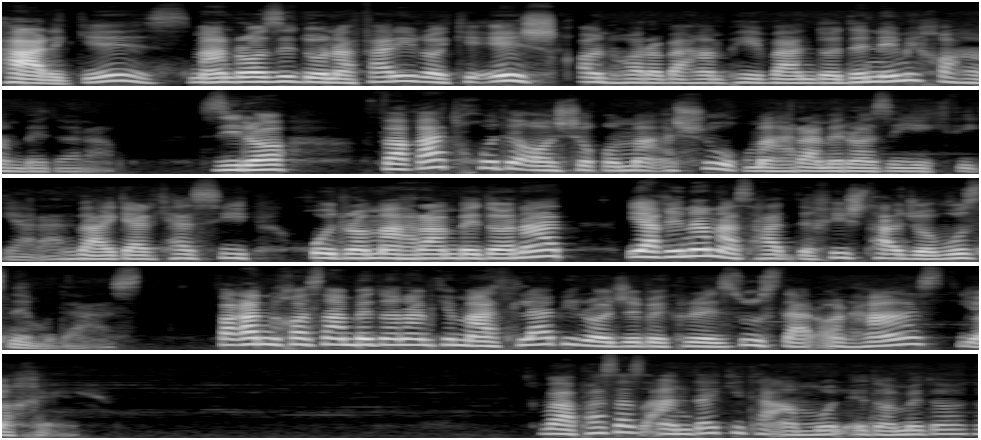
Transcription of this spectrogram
هرگز من راز دو نفری را که عشق آنها را به هم پیوند داده نمی‌خواهم بدارم. زیرا فقط خود عاشق و معشوق محرم راز یکدیگرند و اگر کسی خود را محرم بداند یقینا از حد خیش تجاوز نموده است. فقط می‌خواستم بدانم که مطلبی راجع به کرزوس در آن هست یا خیر. و پس از اندکی تعمل ادامه داد.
